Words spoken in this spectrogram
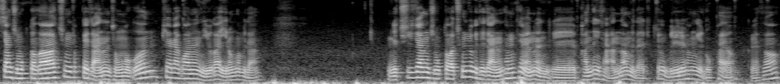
시장 주목도가 충족되지 않은 종목은 피하라고 하는 이유가 이런 겁니다. 이제 시장 주목도가 충족이 되지 않은 상태면은 이게 반등이 잘 안 나옵니다. 이렇게 쭉 밀릴 확률이 높아요. 그래서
